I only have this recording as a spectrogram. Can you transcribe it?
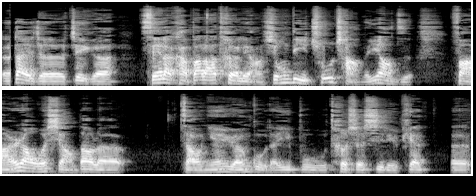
呃带着这个塞拉卡巴拉特两兄弟出场的样子，反而让我想到了早年远古的一部特摄系列片，呃，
